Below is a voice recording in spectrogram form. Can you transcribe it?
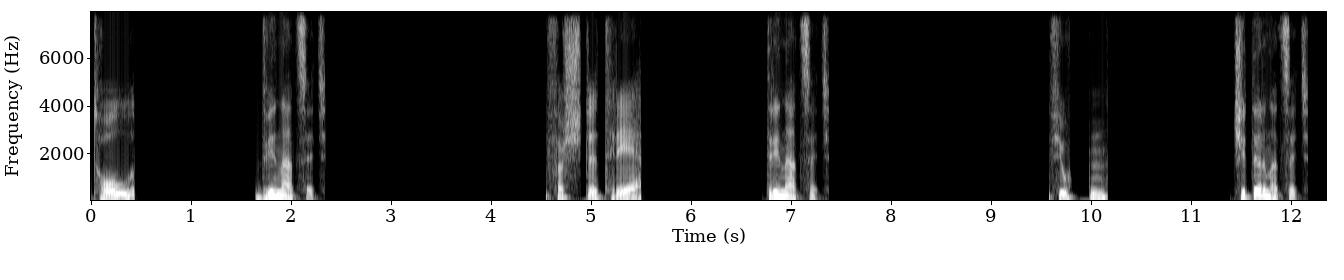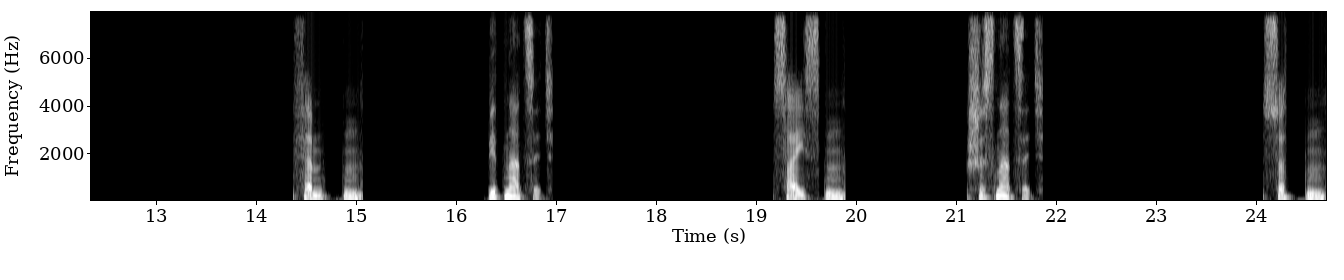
tolv, двенадцать, første tre, тринадцать, fjorten, четырнадцать, femten, пятнадцать, seksten, шестнадцать, sytten,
